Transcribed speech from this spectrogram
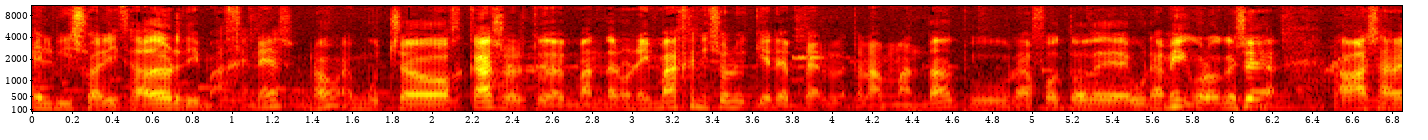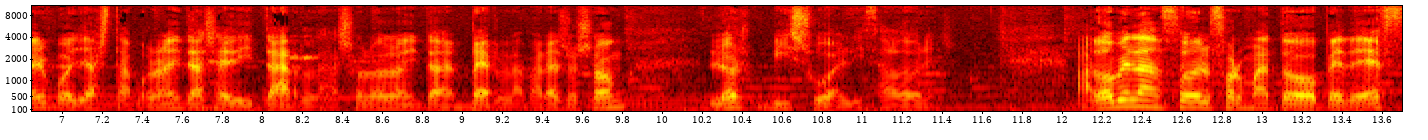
el visualizador de imágenes, ¿no? En muchos casos te mandan una imagen y solo quieres verla, te la han mandado, tú la foto de un amigo, lo que sea, la vas a ver, pues ya está, pues no necesitas editarla, solo necesitas verla, para eso son los visualizadores. Adobe lanzó el formato PDF,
